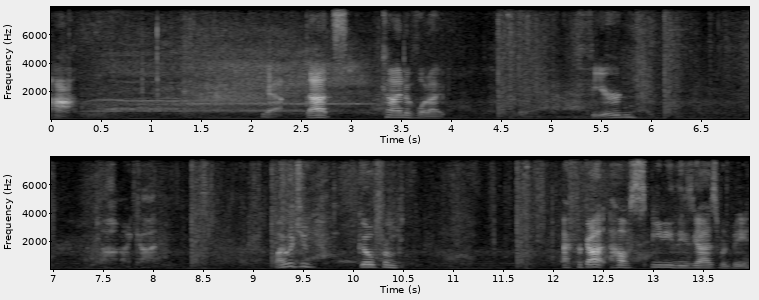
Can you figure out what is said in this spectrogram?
ah. Yeah, that's kind of what I feared. Oh my god. Why would you go from... I forgot how speedy these guys would be.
